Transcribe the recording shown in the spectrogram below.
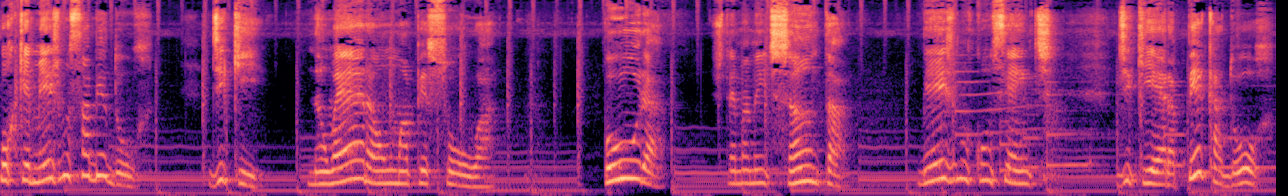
Porque, mesmo sabedor de que não era uma pessoa pura, extremamente santa, mesmo consciente de que era pecador,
